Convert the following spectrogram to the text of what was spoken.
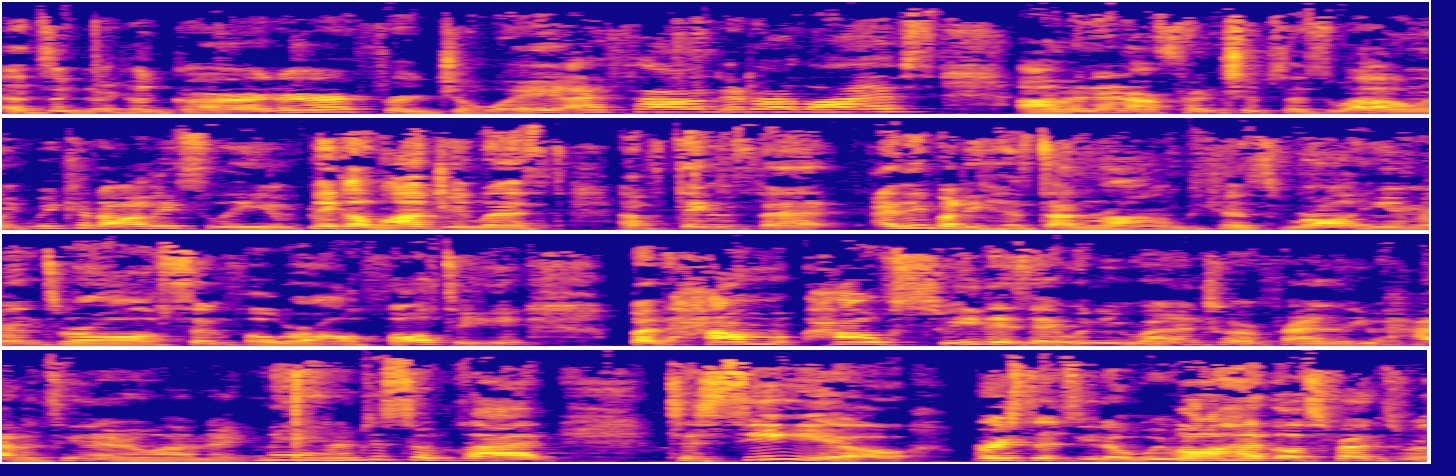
it's like a garter for joy I found in our lives, um, and in our friendships as well. Like we could obviously make a laundry list of things that anybody has done wrong because we're all humans, we're all sinful, we're all faulty. But how how sweet is it when you run into a friend that you haven't seen in a while and like, man, I'm just so glad to see you. Versus, you know, we've all had those friends where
